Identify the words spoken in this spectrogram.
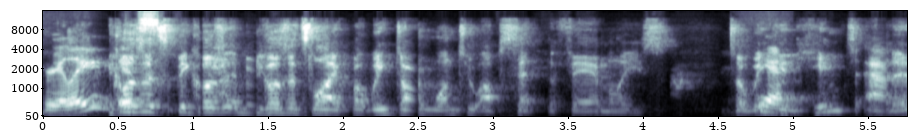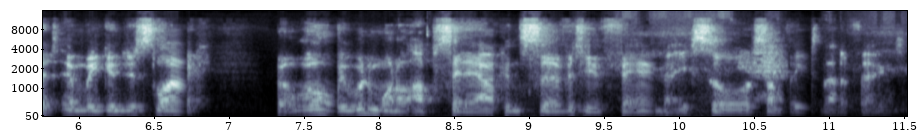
really? because it's because it, because it's like, but we don't want to upset the families, so we Yeah. can hint at it, and we can just like, but well, we wouldn't want to upset our conservative fan base or something to that effect.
